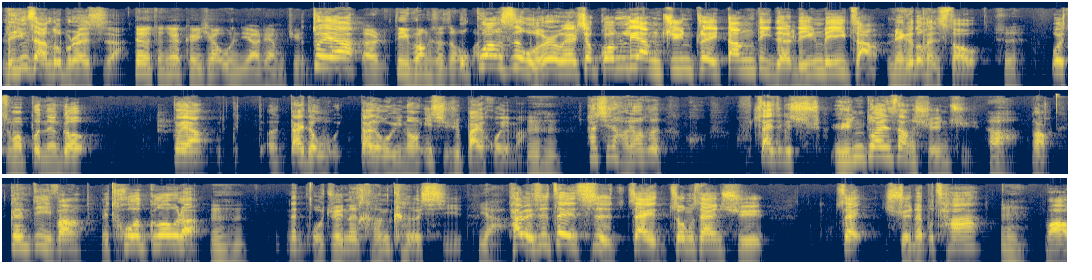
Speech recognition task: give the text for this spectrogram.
领长都不认识啊？对，等下可以先问一下亮君。对啊，呃，地方是怎么？我光是我认为，像光亮君对当地的邻里长，每个都很熟。是，为什么不能够？对啊，呃，带着吴带着吴一农一起去拜会嘛。嗯哼。他现在好像是在这个云端上选举啊啊，跟地方你脱钩了。嗯哼。那我觉得那很可惜。呀。台北市这次在中山区在选的不差。嗯。啊，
